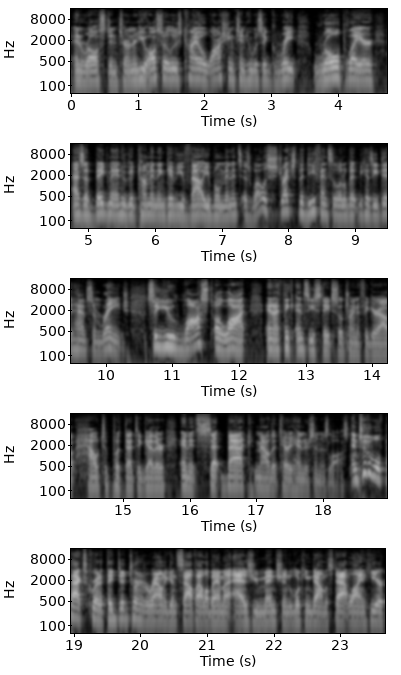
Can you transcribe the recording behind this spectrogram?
and Ralston Turner. You also lose Kyle Washington, who was a great role player as a big man who could come in and give you valuable minutes, as well as stretch the defense a little bit because he did have some range. So you lost a lot, and I think NC State's still trying to figure out how to put that together, and it's set back now that Terry Henderson is lost. And to the Wolfpack's credit, they did turn it around against South Alabama, as you mentioned, looking down the stat line here.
